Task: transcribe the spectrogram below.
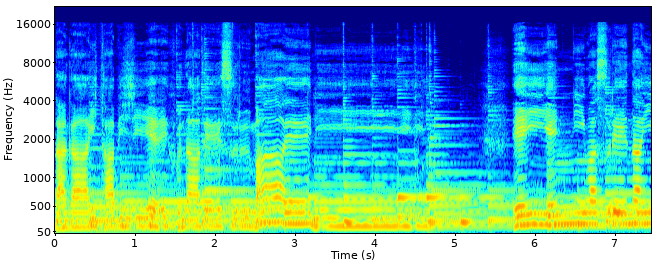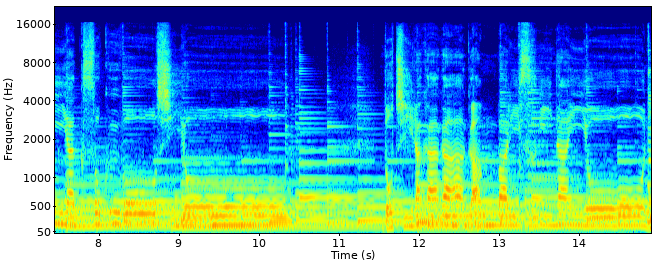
長い旅路へ船でする前に永遠に忘れない約束をしよう。どちらかが頑張りすぎないように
